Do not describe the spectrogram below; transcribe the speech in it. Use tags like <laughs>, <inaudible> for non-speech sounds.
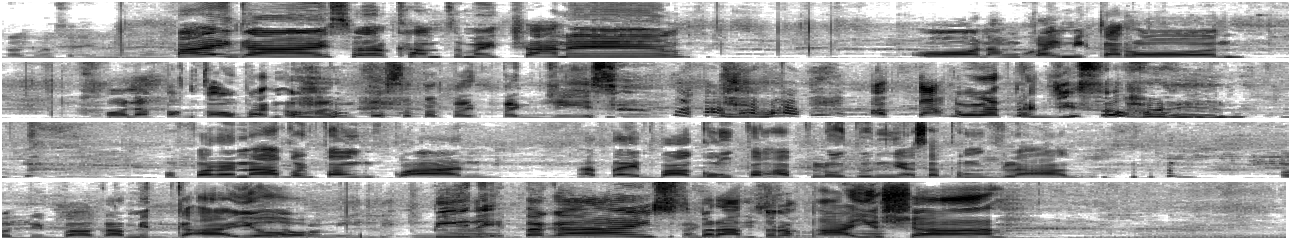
Hi guys! Welcome to my channel! Oh, nangukay mi karon. Oh, napangkauban oh. Anto sa tatagtag G's. <laughs> Atak mga tagjison. o para na ako'y pangkuan. Natay bagong pang-upload unya sa tong vlog. o di ba gamit kaayo. Pili ta guys. Barato ra kayo siya.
